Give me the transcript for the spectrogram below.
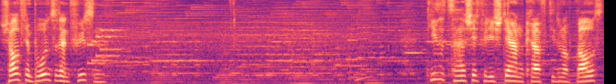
Schau auf den Boden zu deinen Füßen. Diese Zahl steht für die Sternenkraft, die du noch brauchst,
